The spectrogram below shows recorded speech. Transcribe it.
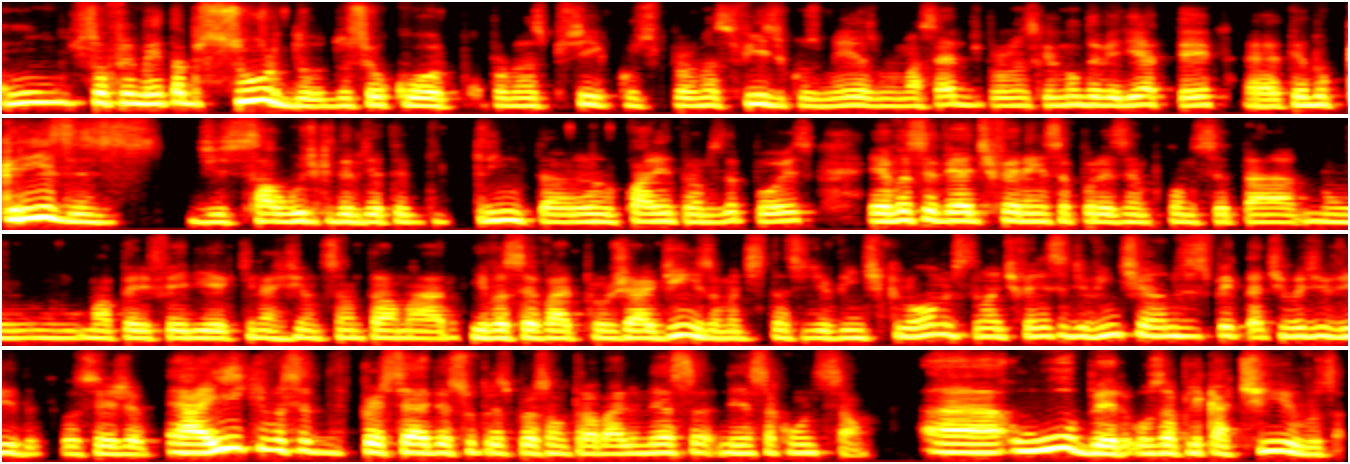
com um sofrimento absurdo do seu corpo, problemas psíquicos, problemas físicos mesmo, uma série de problemas que ele não deveria ter, é, tendo crises de saúde que deveria ter 30 anos, 40 anos depois. E aí você vê a diferença, por exemplo, quando você está numa periferia aqui na região de Santo Amaro e você vai para os Jardins, uma distância de 20 quilômetros, tem uma diferença de 20 anos de expectativa de vida. Ou seja, é aí que você percebe a superexploração do trabalho nessa, nessa condição. Uh, o Uber, os aplicativos,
